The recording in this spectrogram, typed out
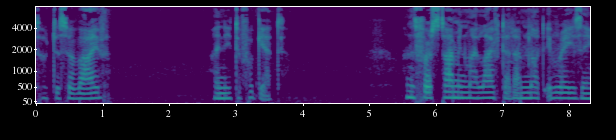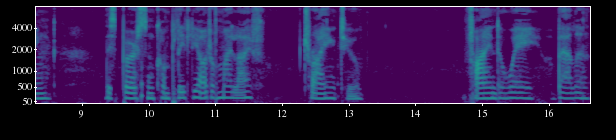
So, to survive, I need to forget. And the first time in my life that I'm not erasing this person completely out of my life trying to find a way, a balance,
